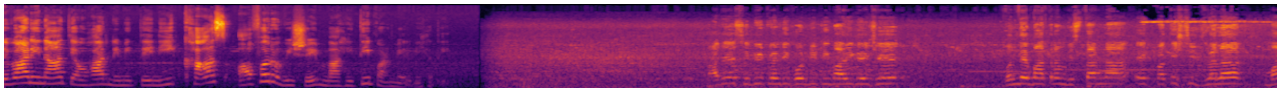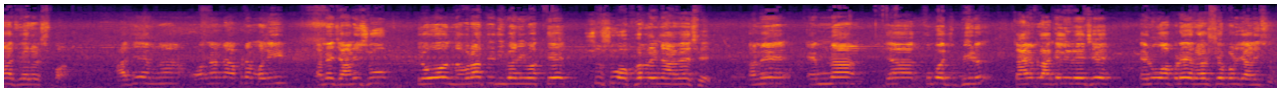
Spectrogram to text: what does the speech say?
દિવાળીના તહેવાર નિમિત્તેની ખાસ ઓફરો વિશે માહિતી પણ મેળવી હતી. આજે સીબી ટ્વેન્ટી ફોરની ટીમ આવી ગઈ છે. વંદે માતરમ વિસ્તારના એક પ્રતિષ્ઠિત જ્વેલર, મા જ્વેલર્સમાં આજે એમના ઓનરને આપણે મળી અને જાણીશું તેઓ નવરાત્રિ દિવાળી વખતે શું શું ઓફર લઈને આવ્યા છે. અને એમના ત્યાં ખૂબ જ ભીડ કાયમ લાગેલી રહે છે એનું આપણે રહસ્ય પણ જાણીશું.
